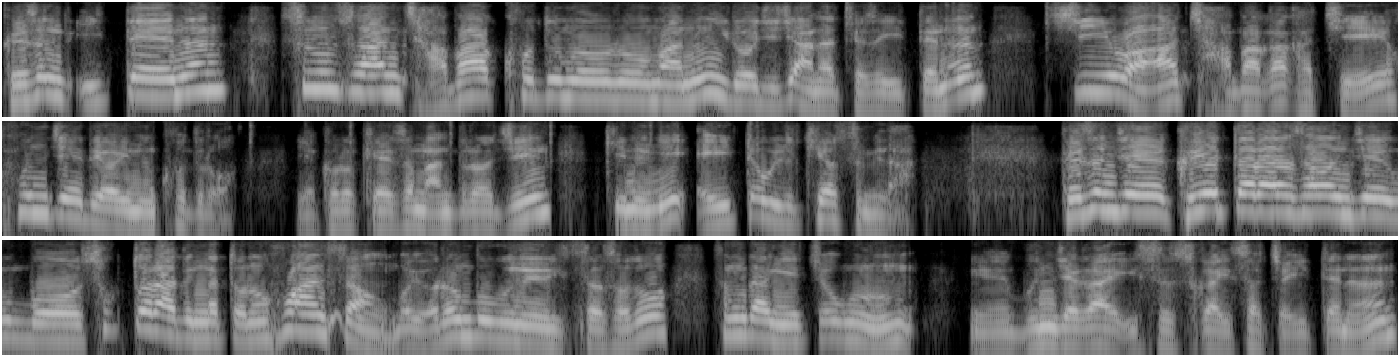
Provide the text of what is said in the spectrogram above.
그래서 이때는 순수한 자바 코드로만은 이루어지지 않았죠. 그래서 이때는 C와 자바가 같이 혼재되어 있는 코드로, 예, 그렇게 해서 만들어진 기능이 AWT였습니다. 그래서 이제 그에 따라서 이제 뭐 속도라든가 또는 호환성 뭐 이런 부분에 있어서도 상당히 조금 예, 문제가 있을 수가 있었죠 이때는.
